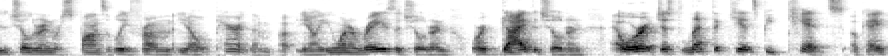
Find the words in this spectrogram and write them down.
the children responsibly from you know parent them? Uh, you know you want to raise the children or guide the children or just let the kids be kids okay?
